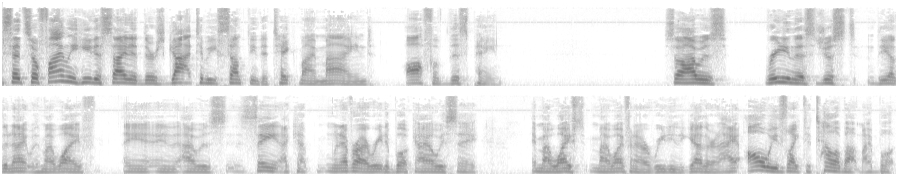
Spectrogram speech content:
said so finally he decided there's got to be something to take my mind off of this pain. So I was reading this just the other night with my wife and, and I was saying, I kept whenever I read a book, I always say, and my wife, my wife and I are reading together, and I always like to tell about my book.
